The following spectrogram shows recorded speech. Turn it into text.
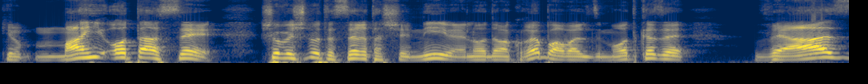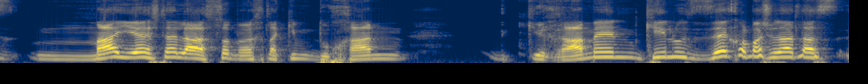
כאילו מה היא עוד תעשה שוב יש לנו את הסרט השני אני לא יודע מה קורה בו אבל זה מאוד כזה ואז מה יש לה לעשות היא הולכת להקים דוכן ראמן כאילו זה כל מה שהיא יודעת לעשות.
